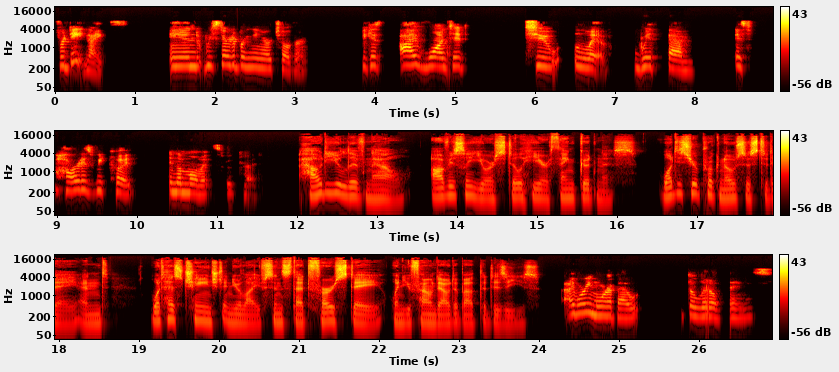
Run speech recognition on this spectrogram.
for date nights. And we started bringing our children because I wanted to live with them as hard as we could in the moments we could. How do you live now? Obviously, you are still here, thank goodness. What is your prognosis today, and what has changed in your life since that first day when you found out about the disease? I worry more about the little things,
